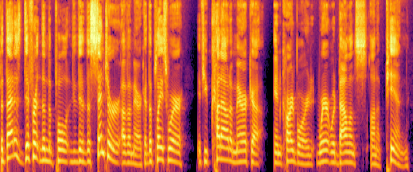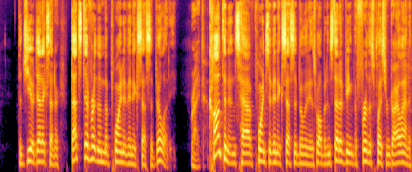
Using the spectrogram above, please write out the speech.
But that is different than the pole, the, the center of America, the place where if you cut out America in cardboard, where it would balance on a pin, the geodetic center, that's different than the point of inaccessibility. Right. Continents have points of inaccessibility as well, but instead of being the furthest place from dry land,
